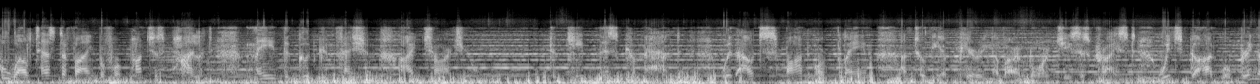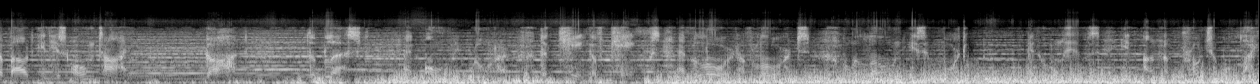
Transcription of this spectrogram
who while testifying before Pontius Pilate made the good confession, I charge you to keep this command without spot or blame until the appearing of our Lord Jesus Christ, which God will bring about in his own time. God, the blessed and only ruler, the King of kings and Lord of lords, who alone is immortal and who lives in unapproachable light,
